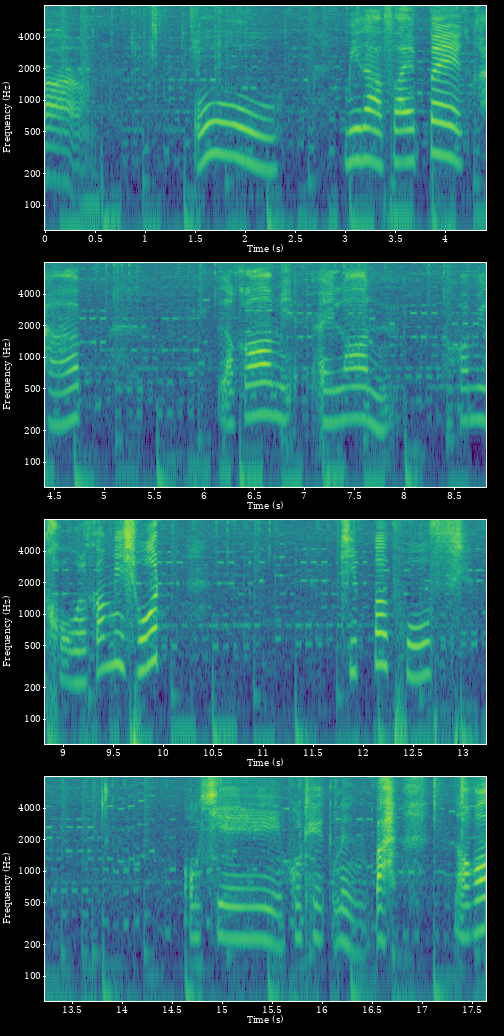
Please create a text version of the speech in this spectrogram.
บ้าง โอ้ มีดาบไฟเปกครับ แล้วก็มีไอรอน แล้วก็มีโค แล้วก็มีชุด Keeper Proof โอเคโปรเทคหนึ่งปะแล้วก็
